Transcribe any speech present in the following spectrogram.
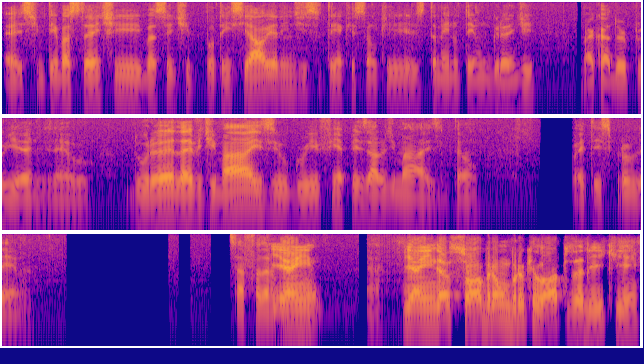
é, esse time tem bastante, bastante potencial e além disso tem a questão que eles também não têm um grande marcador pro Yannis, né, o, Duran é leve demais e o Griffin é pesado demais, então vai ter esse problema. Você tá falando e, ainda, é. e ainda sobra um Brook Lopes ali que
